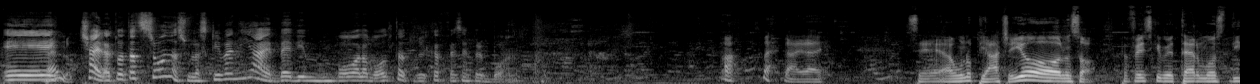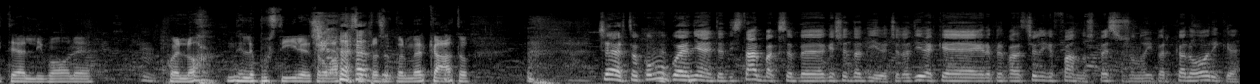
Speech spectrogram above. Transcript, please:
E Bello. c'hai la tua tazzona sulla scrivania e bevi un po' alla volta tutto il caffè sempre buono. Ah, beh, dai, dai. Se a uno piace, io non so, preferisco il mio termos di tè al limone, quello nelle bustine trovato sempre Certo. al supermercato. Certo, comunque niente, di Starbucks beh, che c'è da dire? C'è da dire che le preparazioni che fanno spesso sono ipercaloriche,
